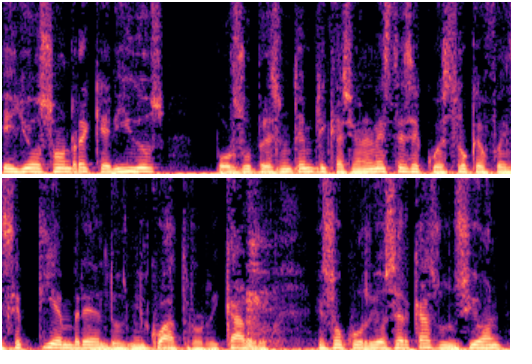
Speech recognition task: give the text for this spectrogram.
ellos son requeridos por su presunta implicación en este secuestro que fue en septiembre del 2004, Ricardo. Eso ocurrió cerca de Asunción,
